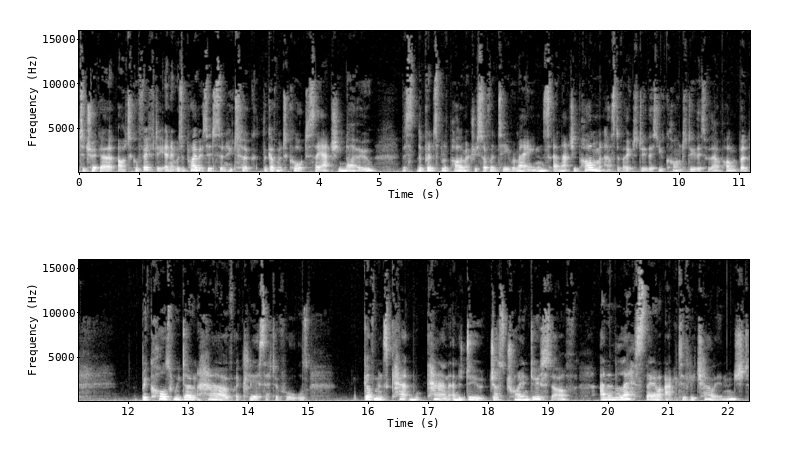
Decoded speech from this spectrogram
to trigger Article 50. And it was a private citizen who took the government to court to say, actually, no, this, the principle of parliamentary sovereignty remains, and actually, Parliament has to vote to do this. You can't do this without Parliament. But because we don't have a clear set of rules, governments can, can and do just try and do stuff, and unless they are actively challenged,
